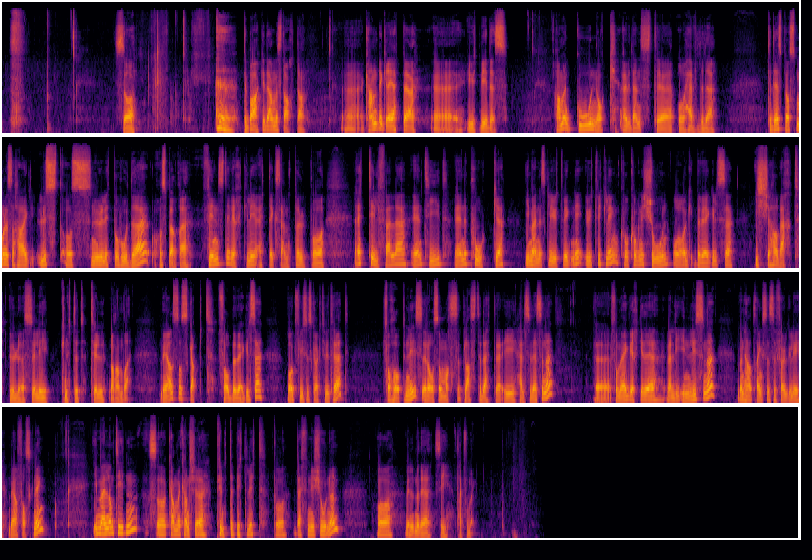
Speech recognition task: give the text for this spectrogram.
Så tilbake der vi starta. Eh, kan begrepet eh, utvides? Har vi god nok evidens til å hevde det? Til det spørsmålet så har jeg lyst å snu litt på hodet og spørre Fins det virkelig et eksempel på et tilfelle, en tid, en epoke i menneskelig utvikling hvor kognisjon og bevegelse ikke har vært uløselig knyttet til hverandre. Vi er altså skapt for bevegelse og fysisk aktivitet. Forhåpentligvis er det også masse plass til dette i helsevesenet. Eh, for meg virker det veldig innlysende, men her trengs det selvfølgelig mer forskning. I mellomtiden så kan vi kanskje pynte bitte litt på definisjonen, og vil med det si takk for meg.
